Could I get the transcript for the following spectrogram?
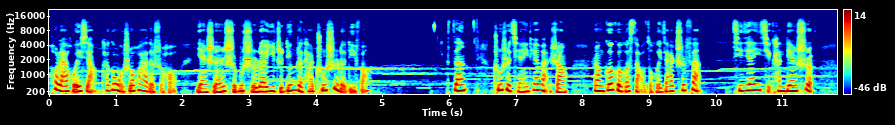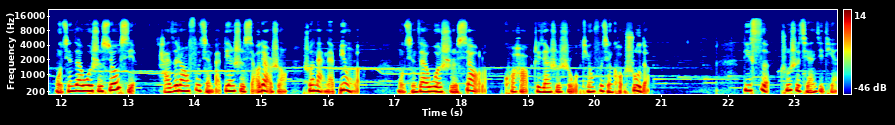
后来回想，他跟我说话的时候，眼神时不时的一直盯着他出事的地方。三，出事前一天晚上，让哥哥和嫂子回家吃饭，期间一起看电视，母亲在卧室休息，孩子让父亲把电视小点声，说奶奶病了，母亲在卧室笑了。（括号这件事是我听父亲口述的。）第四，出事前几天，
